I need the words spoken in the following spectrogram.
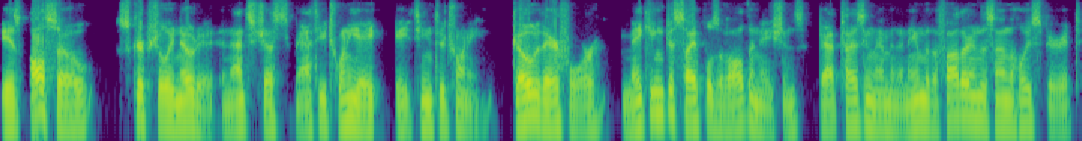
is also scripturally noted, and that's just Matthew 28 18 through 20. Go therefore, making disciples of all the nations, baptizing them in the name of the Father and the Son and the Holy Spirit,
